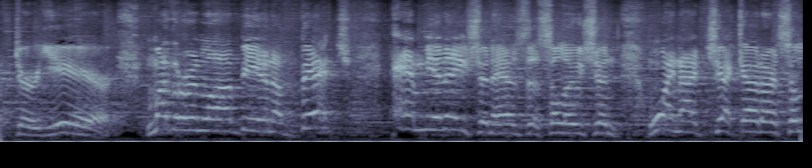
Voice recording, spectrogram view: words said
after year. Mother in law being a bitch? Ammunition has the solution. Why not check out our solution?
